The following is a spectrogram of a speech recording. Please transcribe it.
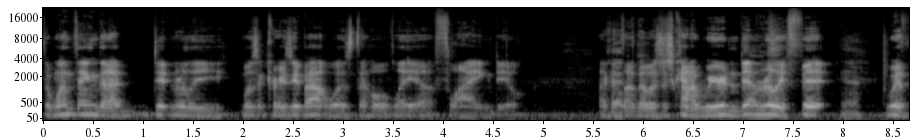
the one thing that I didn't really wasn't crazy about was the whole Leia flying deal. Like I thought that was just kind of weird and didn't was- really fit Yeah. with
